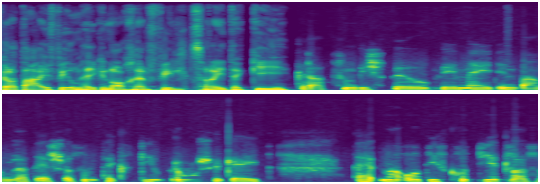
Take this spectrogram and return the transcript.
Gerade ein Film hat nachher viel zu reden gegeben. Gerade zum Beispiel bei Made in Bangladesch, was um die Textilbranche geht, hat man auch diskutiert, was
